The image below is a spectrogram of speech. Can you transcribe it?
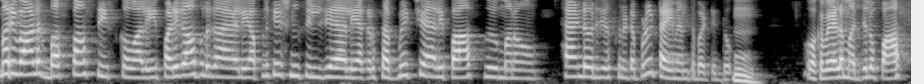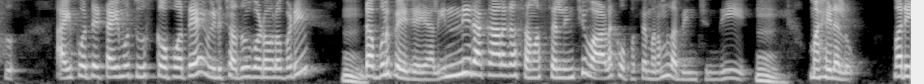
మరి వాళ్ళకి బస్ పాస్ తీసుకోవాలి పడిగాపులు కాయాలి అప్లికేషన్ ఫిల్ చేయాలి అక్కడ సబ్మిట్ చేయాలి పాస్ మనం హ్యాండ్ ఓవర్ చేసుకునేటప్పుడు టైం ఎంత పట్టిద్దో. ఒకవేళ మధ్యలో పాస్ అయిపోతే టైము చూసుకోకపోతే వీళ్ళు చదువు గొడవలో పడి డబ్బులు పే చేయాలి. ఇన్ని రకాలుగా సమస్యల నుంచి వాళ్ళకు ఉపశమనం లభించింది. మహిళలు. మరి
